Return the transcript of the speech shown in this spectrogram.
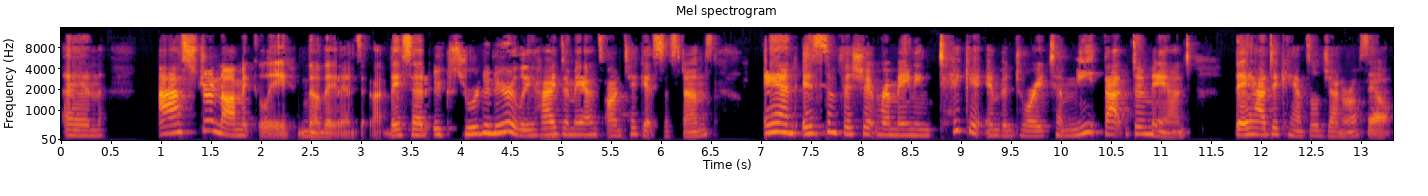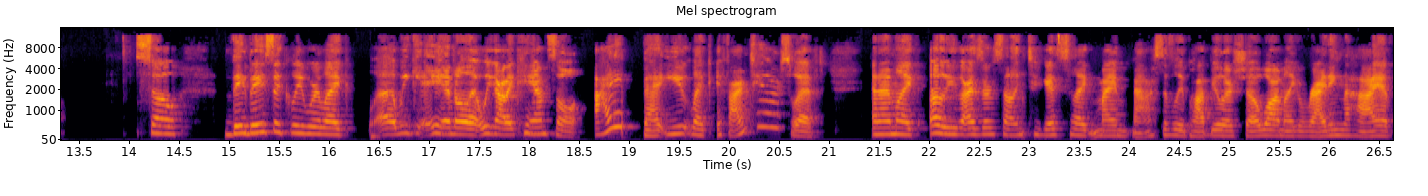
an astronomically, no, they didn't say that. They said extraordinarily high demands on ticket systems and insufficient remaining ticket inventory to meet that demand, they had to cancel general sale. So they basically were like, uh, we can't handle it. We got to cancel. I bet you, like, if I'm Taylor Swift and I'm like, oh, you guys are selling tickets to like my massively popular show while I'm like riding the high of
